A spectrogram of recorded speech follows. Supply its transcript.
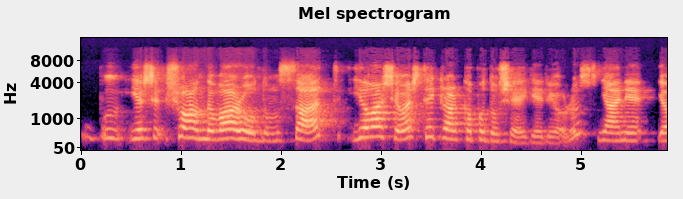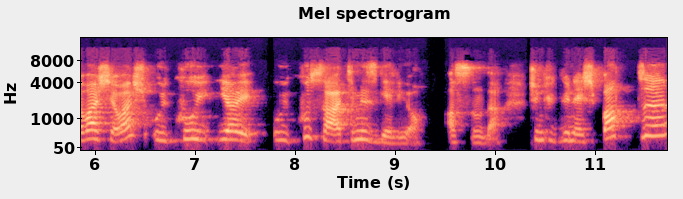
bu yaşa, şu anda var olduğumuz saat yavaş yavaş tekrar Kapadoşa'ya geliyoruz. Yani yavaş yavaş uykuya uyku saatimiz geliyor aslında. Çünkü güneş battı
